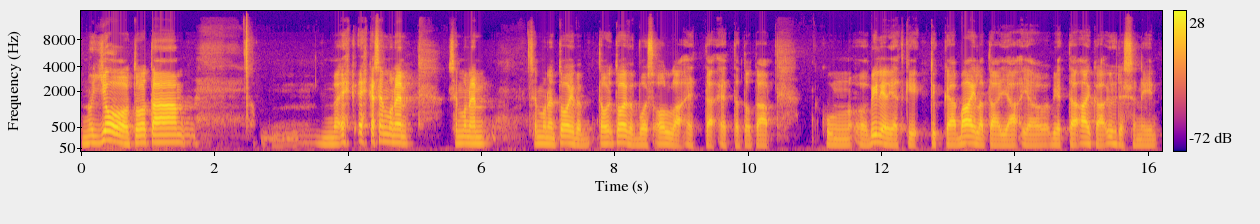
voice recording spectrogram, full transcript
No joo, tuota, ehkä, ehkä semmoinen, semmoinen semmoinen toive, to, toive voisi olla, että, että tota, kun viljelijätkin tykkää bailata ja, ja viettää aikaa yhdessä, niin,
